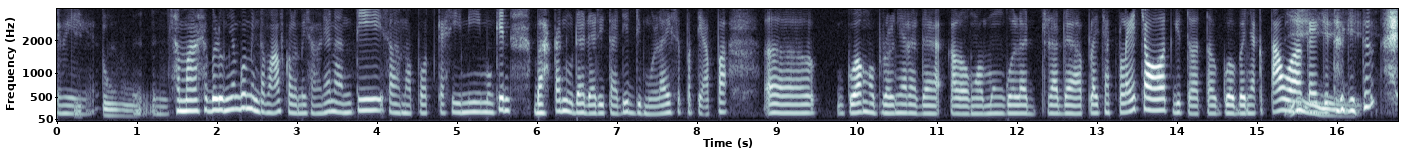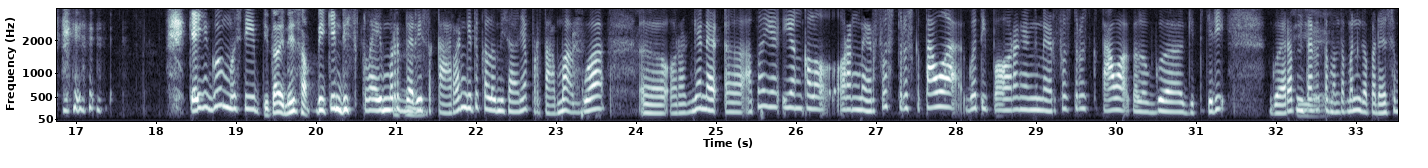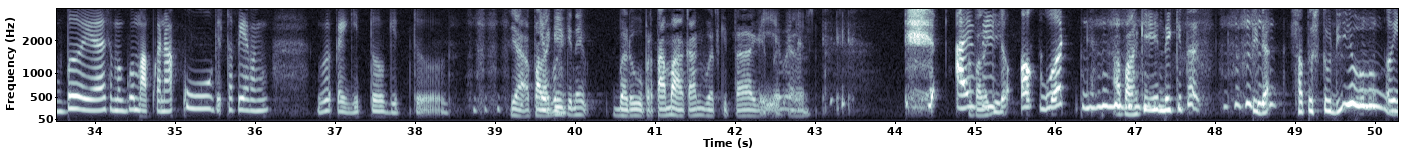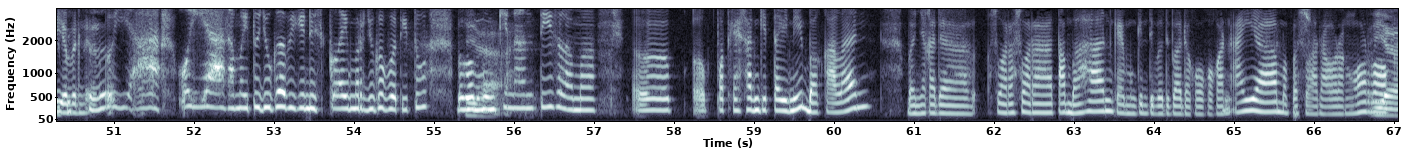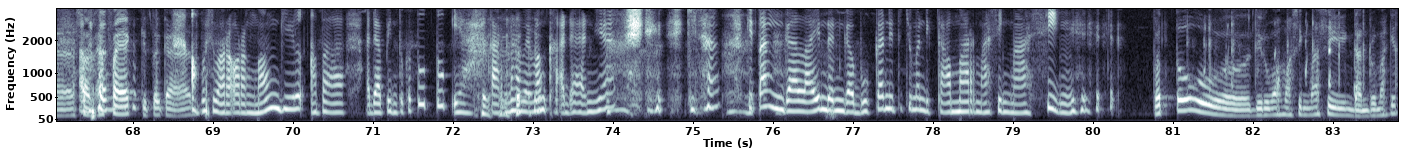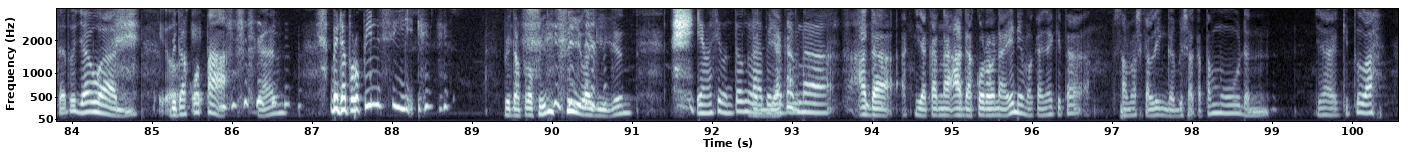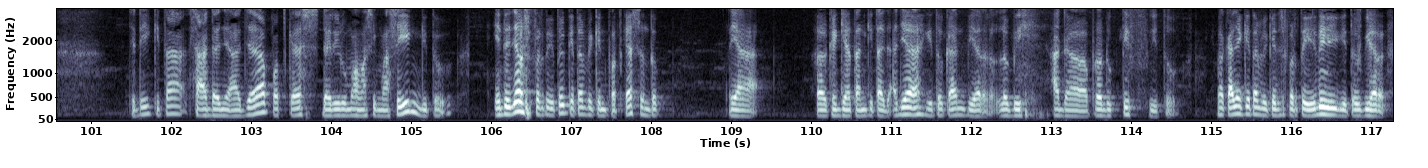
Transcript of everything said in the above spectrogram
Iya. gitu Sama sebelumnya gue minta maaf kalau misalnya nanti selama podcast ini mungkin bahkan udah dari tadi dimulai seperti apa eh gue ngobrolnya rada kalau ngomong gue rada pelecot-pelecot gitu atau gue banyak ketawa kayak Ih. gitu-gitu. Kayaknya gue mesti kita ini bikin disclaimer dari sekarang gitu kalau misalnya pertama gua eh, orangnya eh, apa ya yang kalau orang nervous terus ketawa. Gue tipe orang yang nervous terus ketawa kalau gua gitu. Jadi gua harap ntar Iya. teman-teman gak pada sebel ya sama gue maafkan aku gitu. Tapi emang gue kayak gitu gitu. Ya apalagi gini baru pertama kan buat kita gitu Iya, kan. I Apalagi- feel awkward apalagi ini kita tidak satu studio Oh iya gitu bener kan. Oh iya Oh iya Sama itu juga bikin disclaimer juga buat itu Bahwa Iya. mungkin nanti selama eh, eh, Podcastan kita ini bakalan Banyak ada suara-suara tambahan Kayak mungkin tiba-tiba ada kokokan ayam Apa suara orang ngorok iya sound effect gitu kan. Apa suara orang manggil Apa ada pintu ketutup. Ya karena memang keadaannya Kita kita nggak lain dan nggak bukan Itu cuma di kamar masing-masing. Betul di rumah masing-masing dan rumah kita tuh jauhan. Beda kota kan? Beda provinsi beda provinsi lagi kan? Ya masih untung lah beda ya karena ada ya karena ada corona ini makanya kita sama sekali nggak bisa ketemu dan ya gitulah. Jadi kita seadanya aja podcast dari rumah masing-masing gitu. Intinya seperti itu kita bikin podcast untuk ya eh, kegiatan kita aja gitu kan biar lebih ada produktif gitu. Makanya kita bikin seperti ini gitu biar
